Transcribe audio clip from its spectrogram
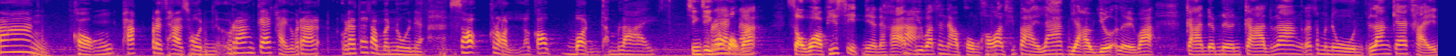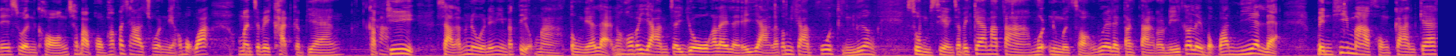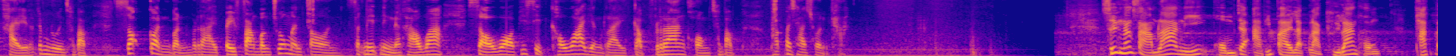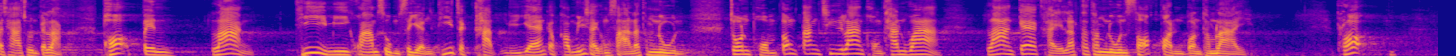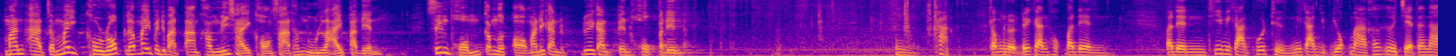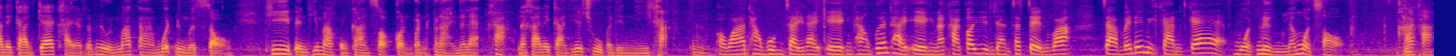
ร่างของพักประชาชน ร่างแก้ไขรัฐรัฐธรรมนูญเนี่ยเซาะกร่อนแล้วก็บ่อนทำลาย จริงๆต้องบอกว่าแรงนะสวพิสิทธิ์เนี่ยนะคะอค่ะภิวัฒนาพงศ์เขาอธิบายลากยาวเยอะเลยว่า การดำเนินการร่างรัฐธรรมนูญ ร่างแก้ไขในส่วนของฉบับของพรรคประชาชนเนี่ยเขาบอกว่ามันจะไปขัดกับแย้ง กับค่ะที่สารรัฐธรรมนูญได้มีมติออกมา ตรงเนี้ยแหละแล้วเขาพยายามจะโยงอะไรหลายๆอย่าง แล้วก็มีการพูดถึงเรื่องสุ่มเสี่ยงจะไปแก้มาตราหมวดหนึ่งหมวดสองด้วยอะไรต่างๆ เหล่านี้ก็เลยบอกว่าเนี่ยแหละ เป็นที่มาของการแก้ไขรัฐธรรมนูญฉบับเซาะก่อนบ่อนรายไปฟังบางช่วงบางตอน สักนิดหนึ่งนะคะว่า สวพิสิทธิ์เขาว่าอย่างไรกับร่างของฉบับพรรคประชาชนค่ะ ซึ่งทั้ง 3 ร่างนี้ผมจะอภิปรายหลัก ๆ คือร่างของพรรคประชาชนเป็นหลัก เพราะเป็นร่าง ที่มีความสุ่มเสี่ยงที่จะขัดหรือแย้งกับคำวินิจฉัยของศาลรัฐธรรมนูญ จนผมต้องตั้งชื่อร่างของท่านว่าร่างแก้ไขรัฐธรรมนูญซอกก่อนบ่อนทำลาย เพราะมันอาจจะไม่เคารพและไม่ปฏิบัติตามคำวินิจฉัยของศาลรัฐธรรมนูญหลายประเด็น ซึ่งผมกำหนดออกมาด้วยกันด้วยกันเป็น 6 ประเด็นค่ะกำหนดด้วยกัน 6 ประเด็น ประเด็นที่มีการพูดถึงมีการหยิบยกมาก็คือเจตนาในการแก้ไขรัฐธรรมนูญมาตราหมวด1หมวด2ที่เป็นที่มาของการเสาะก่อนบ่อนปลายนั่นแหละค่ะนะคะ ในการที่จะชูประเด็นนี้ค่ะอืมเพราะว่าทางภูมิใจไทยเอง ทางเพื่อนไทยเองนะคะ ก็ยืนยันชัดเจนว่าจะไม่ได้มีการแก้หมวด 1 และหมวด2ค่ะนะคะ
